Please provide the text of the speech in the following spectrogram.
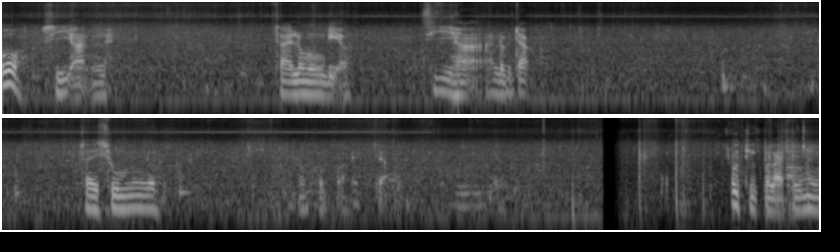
อ้อ้สี่อันเลยใส่ลงมงเดียวสี่หาหรือจักใส่ซุ้มเลยลงเข้าไปจับโอ้ถึกประหลาดตัวนึง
